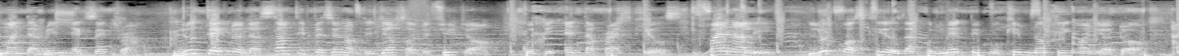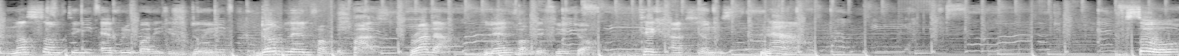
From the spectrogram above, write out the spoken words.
Mandarin, etc. Do take note that 70% of the jobs of the future could be enterprise skills. Finally, look for skills that could make people keep knocking on your door and not something everybody is doing. Don't learn from the past, rather, learn from the future. Take actions now. So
